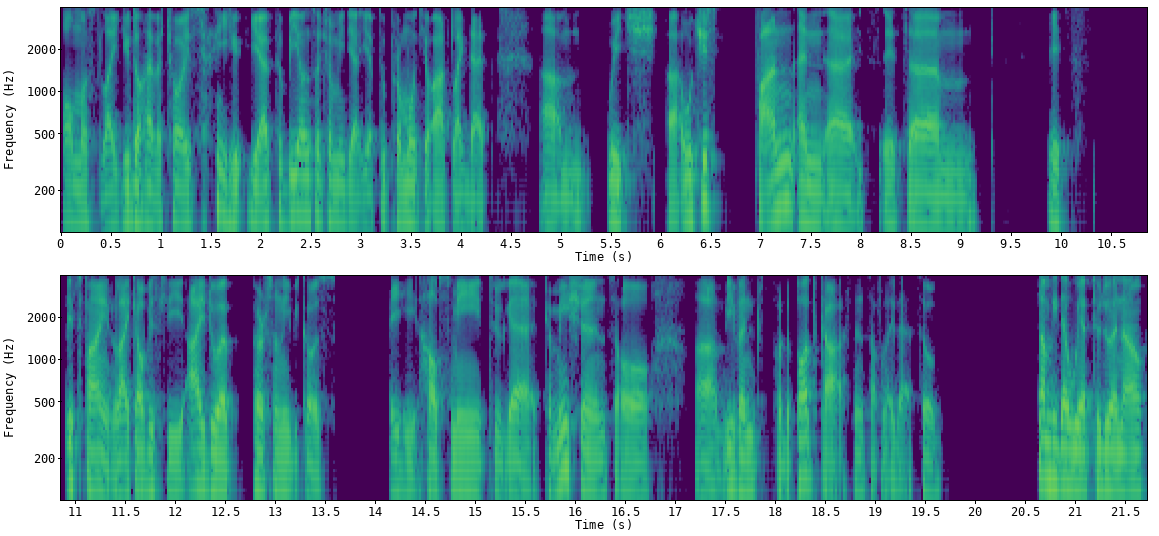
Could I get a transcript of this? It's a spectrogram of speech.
almost like you don't have a choice. you, you have to be on social media. You have to promote your art like that, um, which, uh, which is fun. And, uh, it's, it's, um, it's, it's fine. Like, obviously I do it personally because it helps me to get commissions or, um, even for the podcast and stuff like that. So, something that we have to do now.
